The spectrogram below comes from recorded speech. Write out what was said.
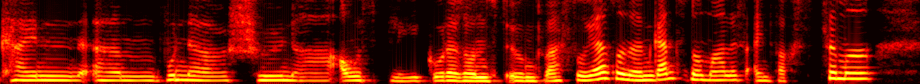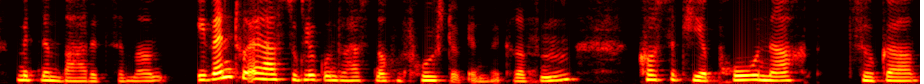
kein ähm, wunderschöner Ausblick oder sonst irgendwas, so, ja, sondern ein ganz normales, einfaches Zimmer mit einem Badezimmer. Eventuell hast du Glück und du hast noch ein Frühstück inbegriffen. Kostet hier pro Nacht circa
